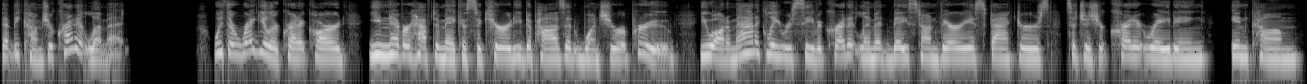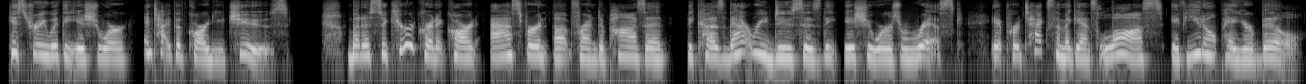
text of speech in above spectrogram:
that becomes your credit limit. With a regular credit card, you never have to make a security deposit once you're approved. You automatically receive a credit limit based on various factors such as your credit rating, income, history with the issuer, and type of card you choose. But a secured credit card asks for an upfront deposit because that reduces the issuer's risk. It protects them against loss if you don't pay your bill.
